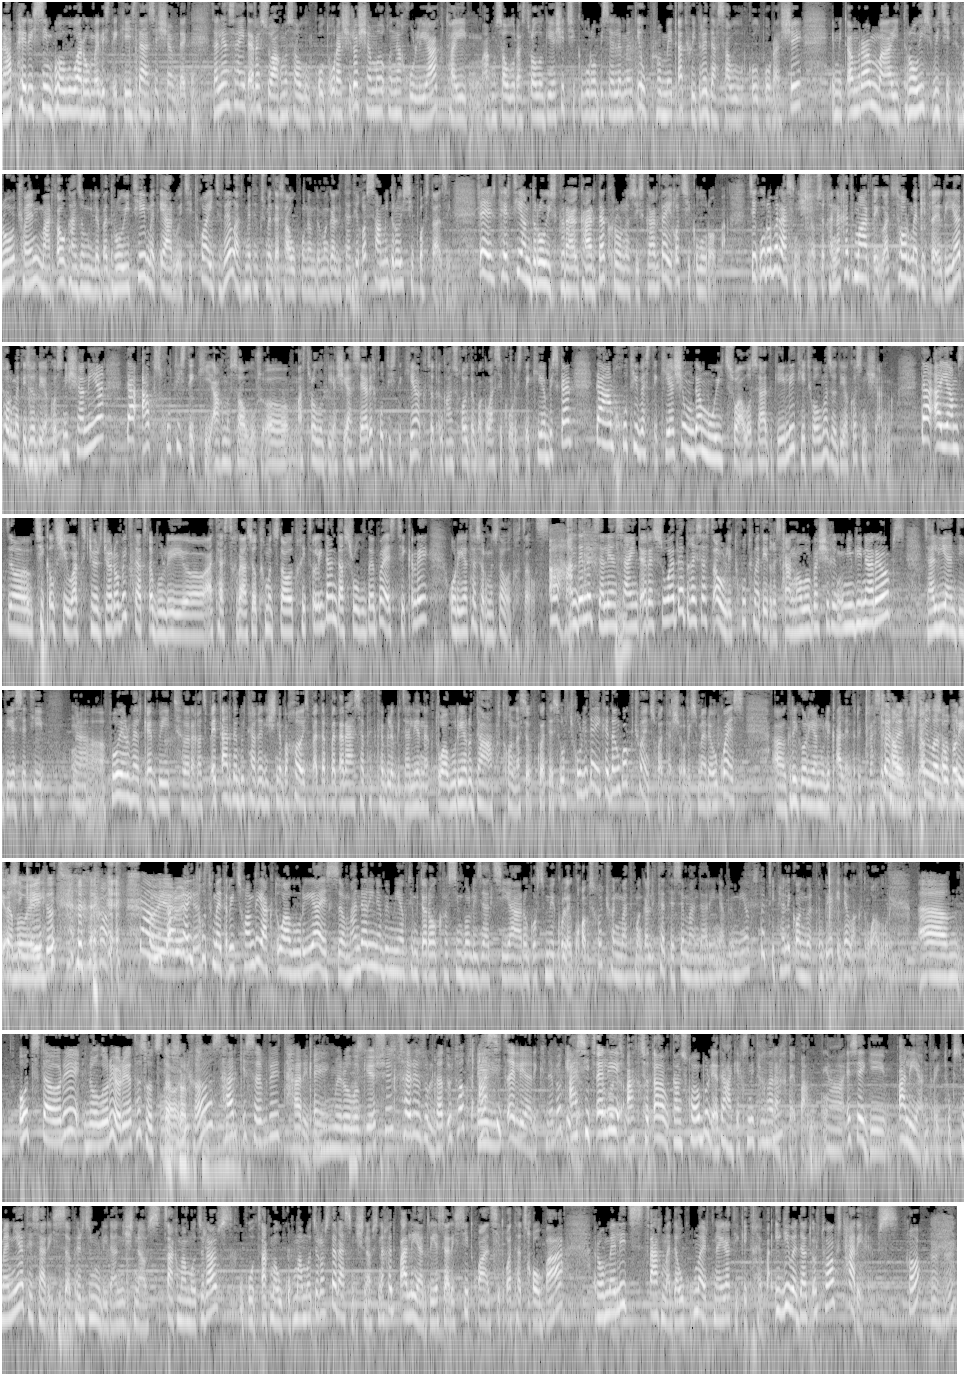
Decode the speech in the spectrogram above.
რა ფერის სიმბოლოა რომელი სტიქიის და ასე შემდეგ. ძალიან საინტერესოა აღმოსავლურ კულტურაში რომ შემონახული აქვს აი აღმოსავლურ ასტროლოგიაში ციკლურ კულტურობის ელემენტი უფრო მეტად ვიდრე დასავლურ კულტურაში, იმიტომ რომ აი დროის ვიცით დრო ჩვენ მარტო განზომილება დროითი, მეტი არ ვიცით, ხო? აი ძველად მე-16 საუკუნემდე მაგალითად იყო სამი დროის იპოსტაზი. და ერთ-ერთი ამ დროის გარდა ქრონოსის გარდა იყო ციკლურობა. ციკლურობა რას ნიშნავს? ახლა ნახეთ მარტივად 12 წელია, 12 ზოდიაქოს ნიშანია და აქვს ხუთი სტიქი აღმოსავლურ ასტროლოგიაში ასე არის ხუთი სტიქია, ცოტა განსხვავდება კლასიკური სტიქიებისგან და ამ ხუთივე სტიქი ჰიერარქიაში უნდა მოიცვალოს ადგილი თითოეულმა ზოდიაქოს ნიშანმა. და აი ამ ციკლში ვართ ჯერჯერობით დაწყებული 1984 წლიდან დასრულდება ეს ციკლი 2054 წელს. ამდენად ძალიან საინტერესოა და დღესასწაული 15 დღის განმავლობაში მიმდინარეობს. ძალიან დიდი ესეთი ფოიერვერკებით, რაღაც პეტარდებით აღინიშნება, ხო, ეს პატარ-პატარა ასაფეთქებლები ძალიან აქტუალურია, რომ დააფრთხონ, ასე ვთქვათ, ეს ურჩხული და იქედან გვაქვს ჩვენ სხვათა შორის, მე უკვე ეს გრიგორიანული კალენდრით, რასაც აღნიშნავს სოფლიოში. ხო. და ამიტომ აი 15 რიცხვამდე აქტუალურია ეს მანდარინები მიაქვთ, იმიტომ რომ ოქროს სიმბოლიზაცია, როგორც მეკვლე ყავს, ხო, ჩვენ მათ მაგალითად ესე მანდარინები მიაქვთ და წითელი კონვერტებია კიდევ აქტუალური. აა 22 02 2022 ხო? სარკისებრი თარიღი ნუმეროლოგიაში სერიოზული დატვირთვა აქვს 100 წელი არ იქნება კიდე? 100 წელი აქ ცოტა განსხვავებულია და აგეხსნით ახლა რა ხდება. ესე იგი, პალიანდრი თუ გსმენიათ, ეს არის ბერძნულიდან ნიშნავს წაღმა მოძრავს, უკუ წაღმა უკუღმა მოძრავს და რას ნიშნავს? ნახეთ, პალიანდრი ეს არის სიტყვა ან სიტყვათა წყობა, რომელიც წაღმა და უკუღმა ერთნაირად იკითხება. იგივე დატვირთვა აქვს თარიღებს. ხო?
